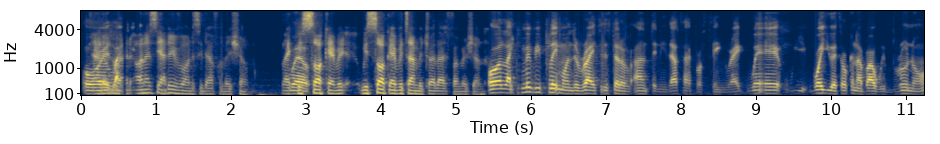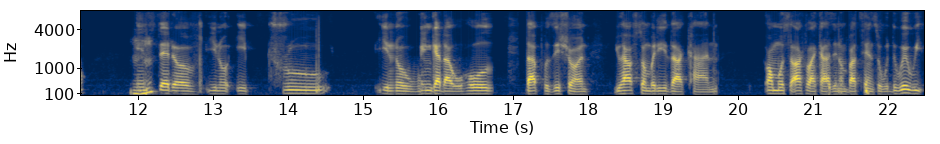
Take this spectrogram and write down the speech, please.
or like honestly, I don't even want to see that formation. Like Well- we suck every we suck every time we try that formation. or like maybe play him on the right instead of Antony, that type of thing, right? Where you, what you were talking about with Bruno, Mhm. instead of you know a true, you know, winger that will hold that position, you have somebody that can almost act like as a number ten. So with the way we,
